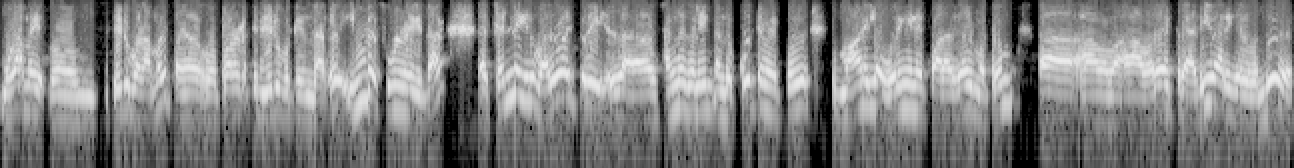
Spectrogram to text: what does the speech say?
முகாமை ஈடுபடாமல் ப- போராட்டத்தில் ஈடுபட்டிருந்தார்கள். இந்த சூழ்நிலையில் தான் சென்னையில் வருவாய்த்துறை சங்கங்களின் அந்த கூட்டமைப்பு மாநில ஒருங்கிணைப்பாளர்கள் மற்றும் வருவாய்த்துறை அதிகாரிகள் வந்து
